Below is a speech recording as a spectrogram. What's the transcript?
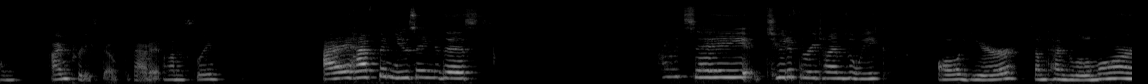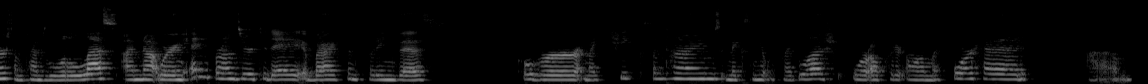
I'm I'm pretty stoked about it, honestly. I have been using this, I would say, two to three times a week all year. Sometimes a little more, sometimes a little less. I'm not wearing any bronzer today, but I've been putting this over my cheeks sometimes, mixing it with my blush, or I'll put it on my forehead. Um,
